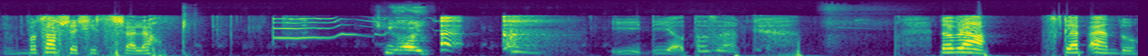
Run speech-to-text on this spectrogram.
Bo zawsze ci strzela. Cicho. Idiota ze mnie. Dobra, sklep Endu.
